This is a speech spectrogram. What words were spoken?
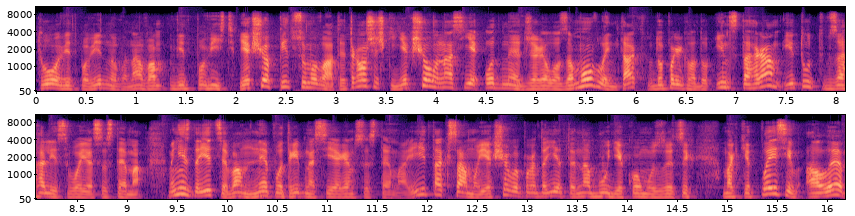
То відповідно вона вам відповість. Якщо підсумувати трошечки, якщо у нас є одне джерело замовлень, так до прикладу, Instagram, і тут взагалі своя система, мені здається, вам не потрібна crm система І так само, якщо ви продаєте на будь-якому з цих маркетплейсів, але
